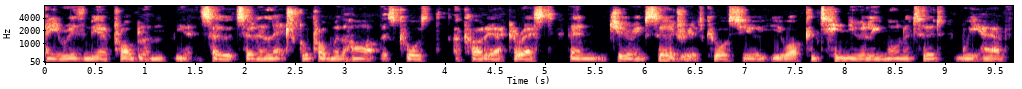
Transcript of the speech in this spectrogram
arrhythmia problem, you know, so so an electrical problem with the heart that's caused a cardiac arrest, then during surgery, of course, you you are continually monitored. We have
